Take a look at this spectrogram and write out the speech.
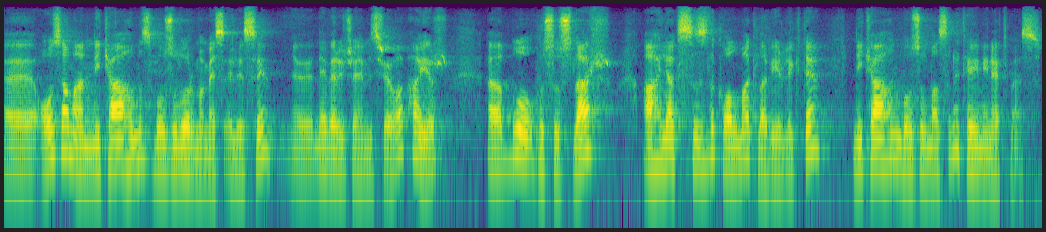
e, o zaman nikahımız bozulur mu meselesi e, ne vereceğimiz cevap hayır. E, bu hususlar ahlaksızlık olmakla birlikte nikahın bozulmasını temin etmez.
